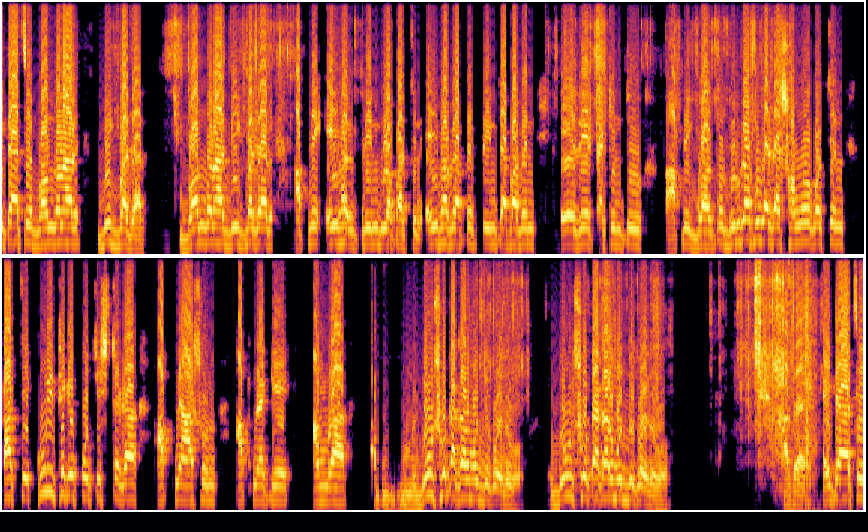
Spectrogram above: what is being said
এটা আছে বন্দনার বিগ বাজার। বন্দনার বিগ বাজার আপনি এইভাবে প্রিন্টগুলো পাচ্ছেন। এইভাবে আপনি প্রিন্টটা পাবেন এর রেট কিন্তু আপনি গত দুর্গাপূজা যা সংগ্রহ করছেন, তার চেয়ে কুড়ি থেকে পঁচিশ টাকা আপনি আসুন, আপনাকে আমরা দুশো টাকার মধ্যে করে দেবো। দুশো টাকার মধ্যে করে দেবো। আচ্ছা এইটা আছে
